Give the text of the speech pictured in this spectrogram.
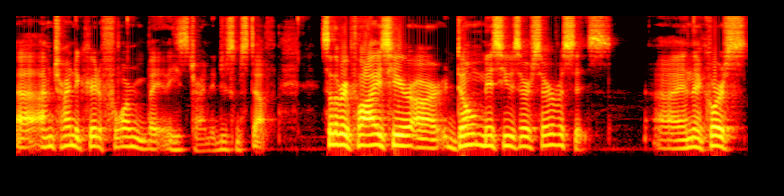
Uh, I'm trying to create a form, but he's trying to do some stuff. So the replies here are, "Don't misuse our services," uh, and then of course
